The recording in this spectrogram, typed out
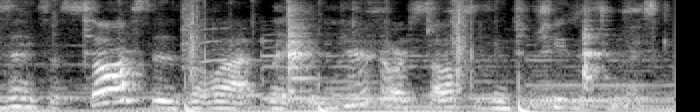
Cheeses into sauces a lot lately, huh? Or sauces into cheeses in this case.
